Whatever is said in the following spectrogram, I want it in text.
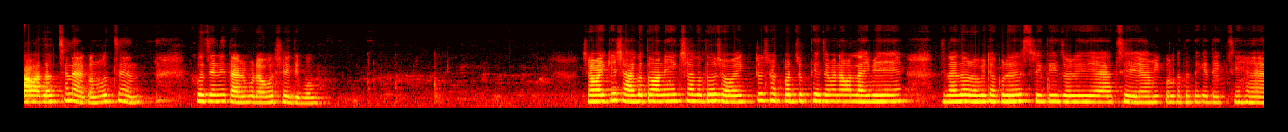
পাওয়া যাচ্ছে না এখন, বুঝছেন? খুঁজে নি তারপরে অবশ্যই দিব। সবাইকে স্বাগত, অনেক স্বাগত। সবাই একটু ছটপট যুক্ত হয়ে যাবেন আমার লাইভে ঝিনাইদহ রবি ঠাকুরের স্মৃতি জড়িয়ে আছে, আমি কলকাতা থেকে দেখছি। হ্যাঁ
